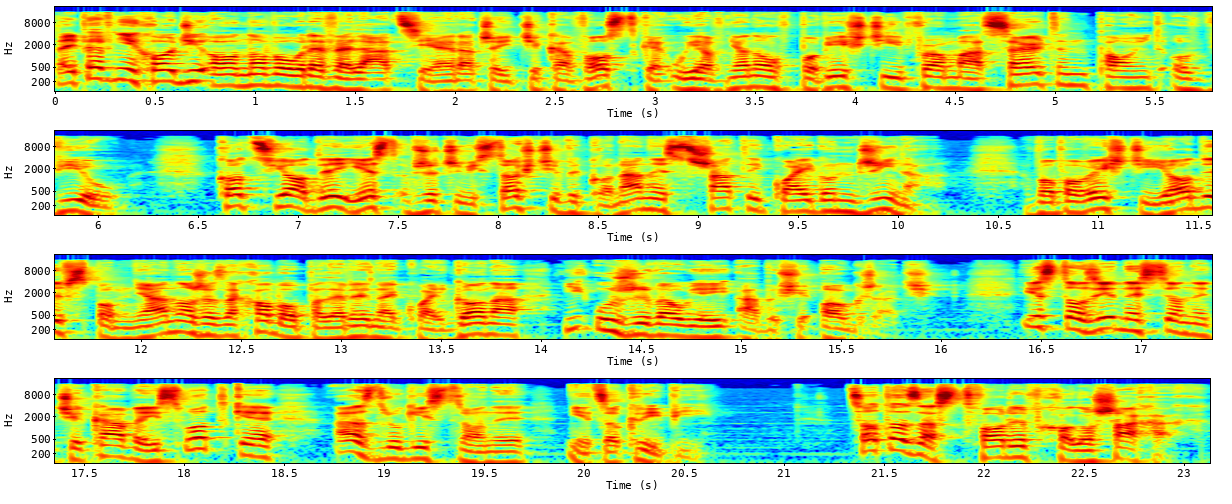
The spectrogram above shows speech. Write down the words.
Najpewniej chodzi o nową rewelację, raczej ciekawostkę ujawnioną w powieści From a Certain Point of View. Koc Jody jest w rzeczywistości wykonany z szaty Qui-Gon. W opowieści Jody wspomniano, że zachował pelerynę Qui-Gona i używał jej, aby się ogrzać. Jest to z jednej strony ciekawe i słodkie, a z drugiej strony nieco creepy. Co to za stwory w holoszachach?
